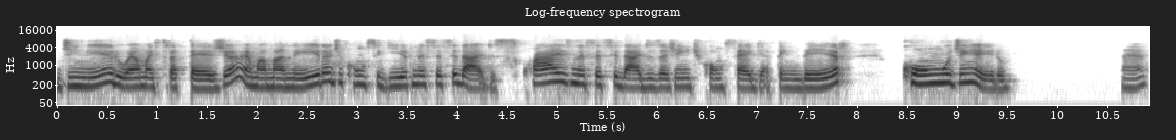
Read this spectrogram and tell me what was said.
dinheiro é uma estratégia, é uma maneira de conseguir necessidades. Quais necessidades a gente consegue atender com o dinheiro? Né?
